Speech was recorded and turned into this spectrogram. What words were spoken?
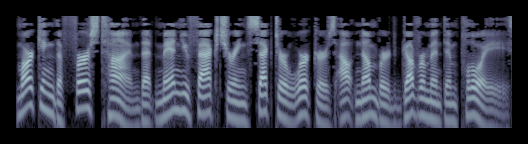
marking the first time that manufacturing sector workers outnumbered government employees.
